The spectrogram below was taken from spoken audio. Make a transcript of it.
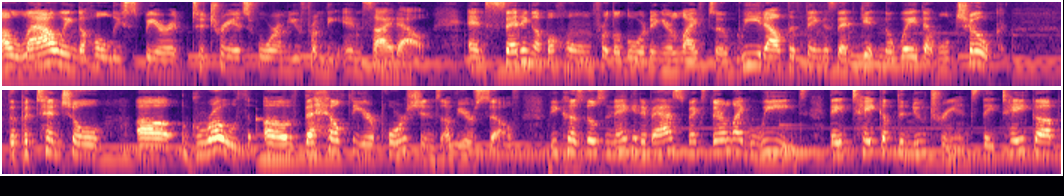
allowing the Holy Spirit to transform you from the inside out and setting up a home for the Lord in your life to weed out the things that get in the way that will choke the potential uh, growth of the healthier portions of yourself. Because those negative aspects they're like weeds. They take up the nutrients. They take up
